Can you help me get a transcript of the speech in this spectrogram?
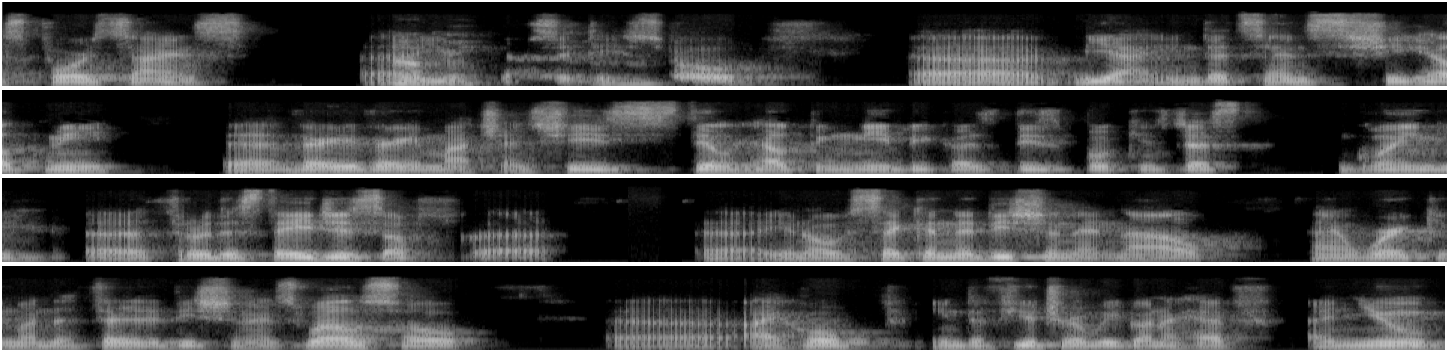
sports science uh, okay. university mm-hmm. so uh, yeah in that sense she helped me uh, very very much and she's still helping me because this book is just going uh, through the stages of uh, uh, you know second edition and now i'm working on the third edition as well so i hope in the future we're going to have a new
